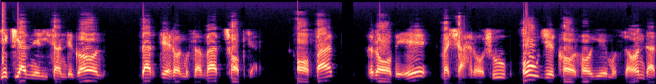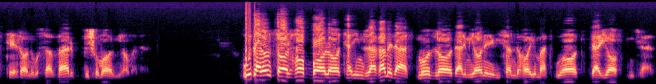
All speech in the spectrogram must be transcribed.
یکی از نویسندگان در تهران مصور چاپ کرد. آفت رابعه و شهرآشوب اوج کارهای مستعان در تهران مصور به شمار می آمدند او در آن سالها بالاترین رقم دستمزد را در میان نویسنده های مطبوعات دریافت می کرد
